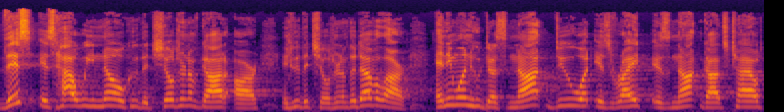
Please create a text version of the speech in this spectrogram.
This is how we know who the children of God are and who the children of the devil are. Anyone who does not do what is right is not God's child,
